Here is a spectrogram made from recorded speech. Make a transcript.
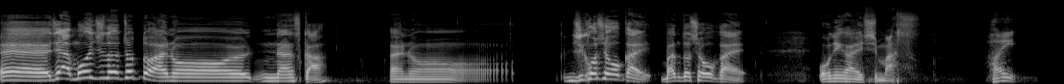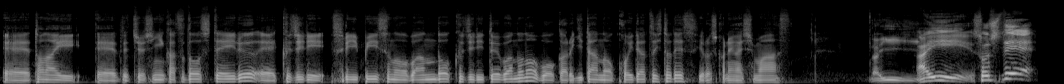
えーじゃあもう一度ちょっとあのーなんすか？あのー自己紹介バンド紹介お願いします。はい、えー都内えーで中心に活動している、えー、くじり、スリーピースのバンド、くじりというバンドのボーカルギターの小出敦人です。よろしくお願いします。あいいはいそして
